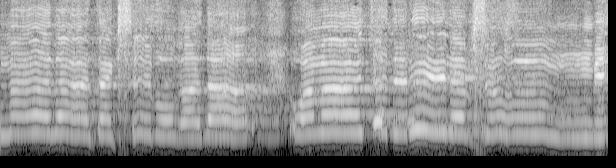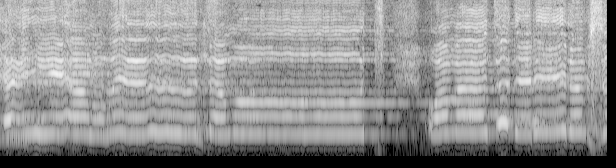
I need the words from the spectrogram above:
ماذا تكسب غدا وما تدري نفس بأي أرض تموت وما تدري نفس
